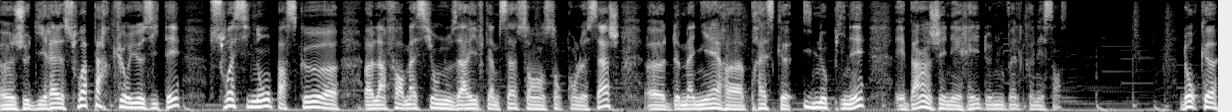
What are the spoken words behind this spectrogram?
je dirais, soit par curiosité, soit sinon parce que l'information nous arrive comme ça sans, sans qu'on le sache, de manière presque inopinée, et eh ben générer de nouvelles connaissances. Donc euh,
